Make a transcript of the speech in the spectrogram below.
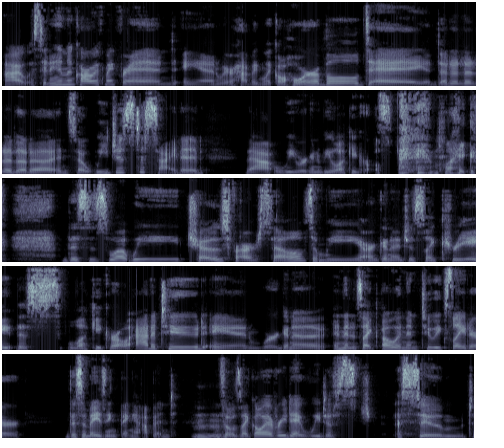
I was sitting in the car with my friend and we were having like a horrible day and da da da da da. And so we just decided that we were going to be lucky girls and like, this is what we chose for ourselves. And we are going to just like create this lucky girl attitude and we're going to, and then it's like, oh, and then two weeks later, this amazing thing happened. Mhm. And so it was like, oh, every day we just assumed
